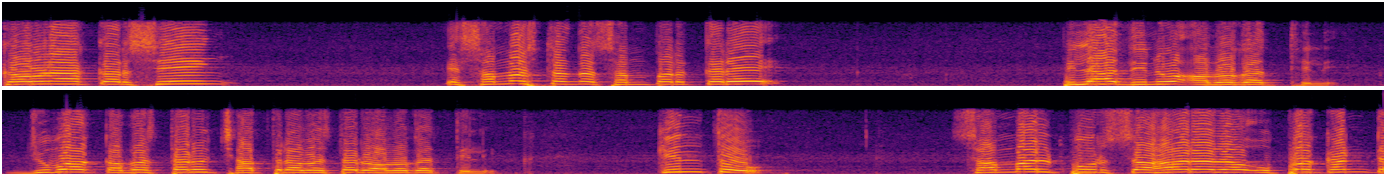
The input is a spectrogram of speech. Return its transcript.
करुणाकर सिंग ए संपर्क संपर्के पण अवगत ली जुवक अवस्थू छात्र अवस्थु अवगत ली कुलपूर सहर उपखंठ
